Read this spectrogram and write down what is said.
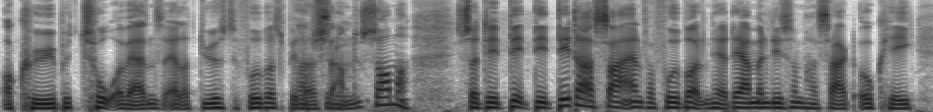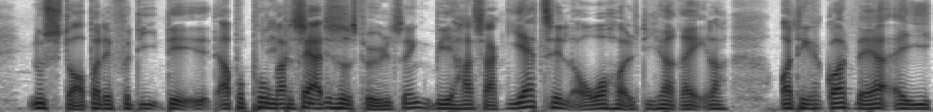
og købe to af verdens allerdyreste fodboldspillere Absolut. samme sommer. Så det, det, det, det, der er sejren for fodbolden her, det er, at man ligesom har sagt, okay, nu stopper det, fordi det, apropos retfærdighedsfølelse, ikke? vi har sagt ja til at overholde de her regler, og det kan godt være, at I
